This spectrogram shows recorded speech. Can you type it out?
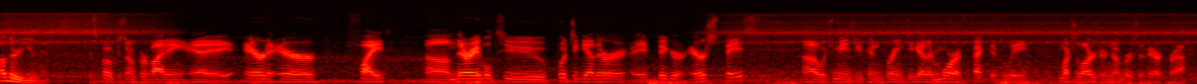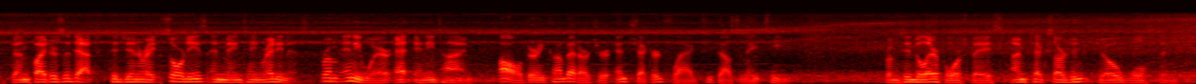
other units. It's focused on providing a air-to-air -air fight um, they're able to put together a bigger airspace, uh, which means you can bring together more effectively much larger numbers of aircraft. Gunfighters adapt to generate sorties and maintain readiness from anywhere at any time. All during Combat Archer and Checkered Flag 2018. From Tyndall Air Force Base, I'm Tech Sergeant Joe Wolston.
